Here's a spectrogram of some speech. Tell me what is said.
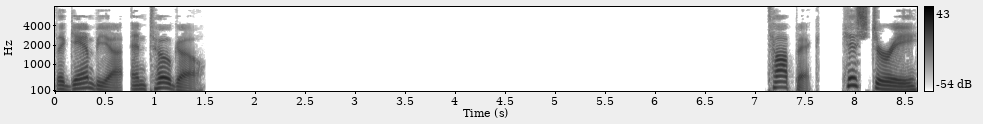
the Gambia, and Togo. History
